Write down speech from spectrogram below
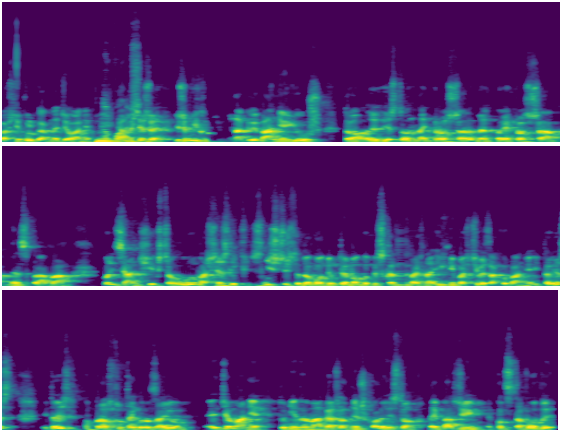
właśnie wulgarne działanie. No ja myślę, że jeżeli chodzi o nagrywanie już, to jest to najprostsza, najprostsza sprawa. Policjanci chcą właśnie zniszczyć te dowody, które mogłyby wskazywać na ich niewłaściwe zachowanie. I to jest, i to jest po prostu tego rodzaju e, działanie. To nie wymaga żadnych szkoleń. Jest to najbardziej podstawowy,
